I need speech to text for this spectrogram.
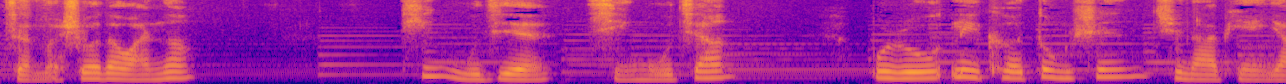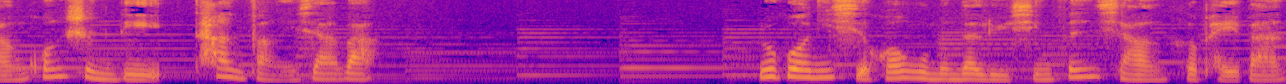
怎么说得完呢？听无界，行无疆。不如立刻动身去那片阳光圣地探访一下吧。如果你喜欢我们的旅行分享和陪伴，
